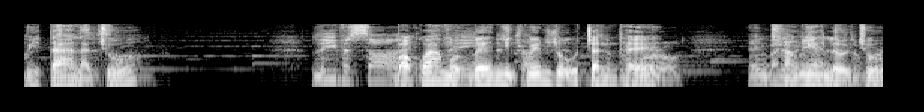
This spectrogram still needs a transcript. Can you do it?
vì ta là Chúa. Bỏ qua một bên những quyến rũ trần thế và lắng nghe lời Chúa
